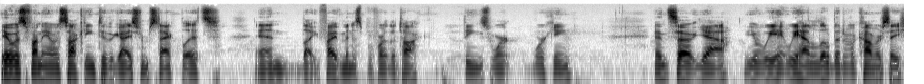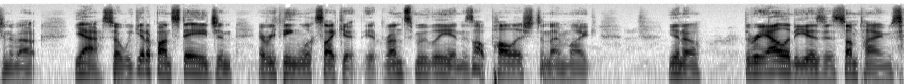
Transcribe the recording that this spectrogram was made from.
it was funny. I was talking to the guys from StackBlitz, and like five minutes before the talk, things weren't working. And so, yeah, we we had a little bit of a conversation about, yeah. So we get up on stage and everything looks like it it runs smoothly and is all polished, and I'm like, you know, the reality is is sometimes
